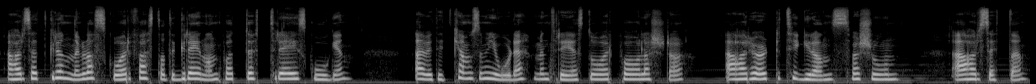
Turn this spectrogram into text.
Jeg har sett grønne glasskår festa til greinene på et dødt tre i skogen. Jeg vet ikke hvem som gjorde det, men treet står på Lerstad. Jeg har hørt tiggernes versjon. Jeg har sett dem.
